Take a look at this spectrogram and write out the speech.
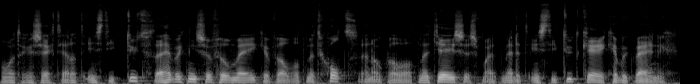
Dan wordt er gezegd, ja, dat instituut, daar heb ik niet zoveel mee. Ik heb wel wat met God en ook wel wat met Jezus, maar met het instituut kerk heb ik weinig.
